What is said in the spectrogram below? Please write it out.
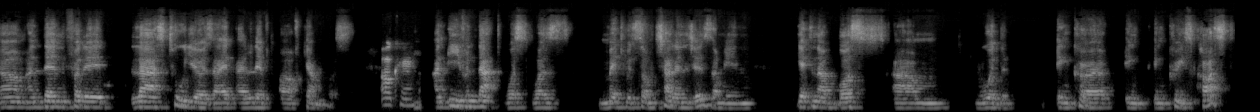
Um, and then for the last two years, I, I lived off campus. Okay. And even that was was met with some challenges. I mean, getting a bus um, would incur in, increase cost.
